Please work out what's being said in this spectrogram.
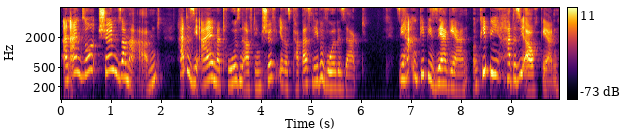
An einem so schönen Sommerabend hatte sie allen Matrosen auf dem Schiff ihres Papas Lebewohl gesagt. Sie hatten Pipi sehr gern und Pipi hatte sie auch gern.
